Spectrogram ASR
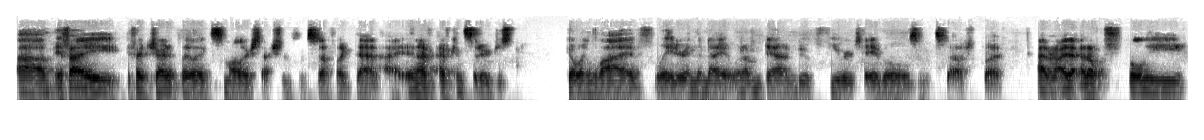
um, if I if I try to play like smaller sessions and stuff like that, I, and I've, I've considered just going live later in the night when I'm down to fewer tables and stuff. But I don't know. I, I don't fully.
